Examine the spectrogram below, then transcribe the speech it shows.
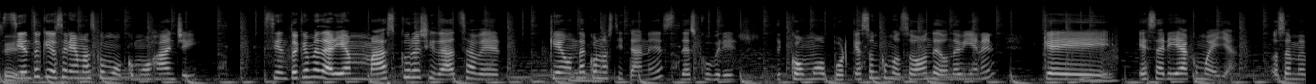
Sí. siento que yo sería más como, como Hanji. Siento que me daría más curiosidad saber qué onda con los titanes, descubrir de cómo, por qué son como son, de dónde vienen, que estaría como ella. O sea, me-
